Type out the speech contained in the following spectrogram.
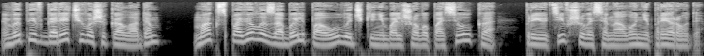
Выпив горячего шоколада, Макс повел Изабель по улочке небольшого поселка, приютившегося на лоне природы.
